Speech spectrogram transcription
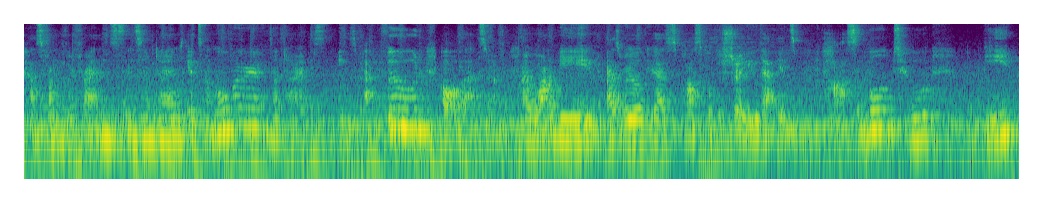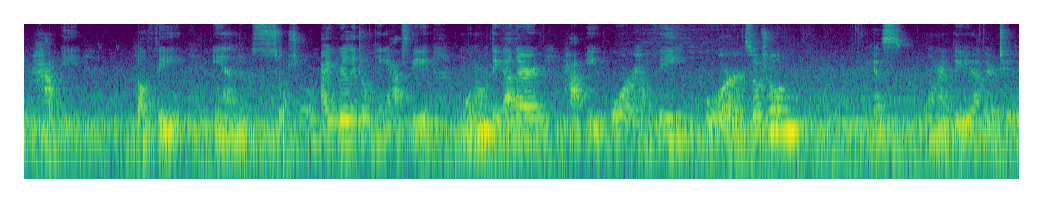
has fun with her friends and sometimes gets hungover and sometimes eats bad food, all that stuff. I want to be as real with you guys as possible to show you that it's possible to be happy, healthy, and social. I really don't think it has to be one or the other, happy or healthy or social. I guess one or the other two.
